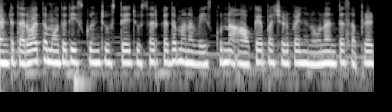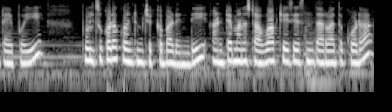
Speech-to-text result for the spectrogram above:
గంట తర్వాత మూత తీసుకుని చూస్తే చూస్తారు కదా మనం వేసుకున్న ఆవకాయ పచ్చడి పైన నూనె అంతా సపరేట్ అయిపోయి పులుసు కూడా కొంచెం చిక్కబడింది. అంటే మనం స్టవ్ ఆఫ్ చేసేసిన తర్వాత కూడా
